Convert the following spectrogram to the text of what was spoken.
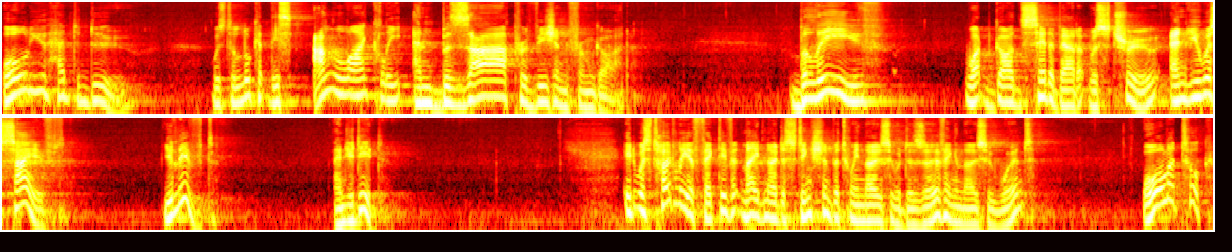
All you had to do was to look at this unlikely and bizarre provision from God. Believe what God said about it was true, and you were saved. You lived. And you did. It was totally effective. It made no distinction between those who were deserving and those who weren't. All it took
